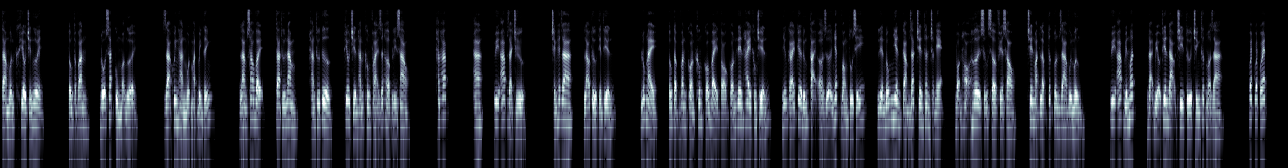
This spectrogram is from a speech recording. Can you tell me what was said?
ta muốn khiêu chiến ngươi. Tống tập văn, đỗ Sắt cùng mọi người. Dạ khuynh hàn một mặt bình tĩnh. Làm sao vậy? Ta thứ năm, hắn thứ tư, khiêu chiến hắn không phải rất hợp lý sao? Hh a, uy áp giải trừ. Tránh hết ra, lão tử tiên tiến lúc này, tống tập văn còn không có bày tỏ có nên hay không chiến, những cái kia đứng tại ở giữa nhất vòng tu sĩ, liền bỗng nhiên cảm giác trên thân chậm nhẹ, bọn họ hơi sững sờ phía sau, trên mặt lập tức tuân ra vui mừng. Uy áp biến mất, đại biểu thiên đạo chi tứ chính thức mở ra. Quét quét quét.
